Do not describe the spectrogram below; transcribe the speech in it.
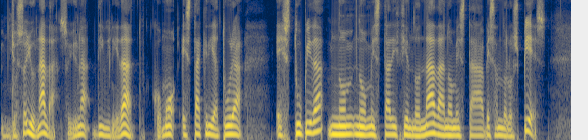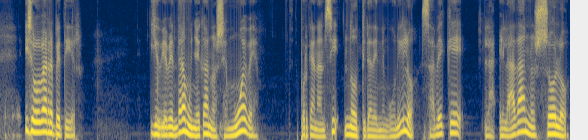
Yo soy un hada, soy una divinidad. ¿Cómo esta criatura estúpida no, no me está diciendo nada, no me está besando los pies? Y se vuelve a repetir. Y obviamente la muñeca no se mueve, porque Nancy no tira de ningún hilo. Sabe que la hada no solo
